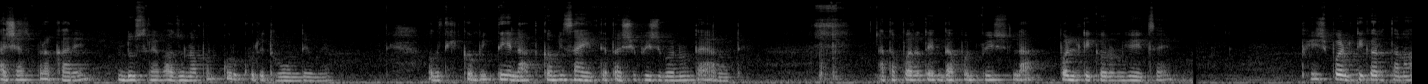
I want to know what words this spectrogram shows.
अशाच प्रकारे दुसऱ्या बाजूनं आपण कुरकुरीत होऊन देऊया. अगदी कमी तेलात कमी साहित्यात अशी फिश बनवून तयार होते. आता परत एकदा आपण फिशला पलटी करून घ्यायचं आहे फिश पलटी करताना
